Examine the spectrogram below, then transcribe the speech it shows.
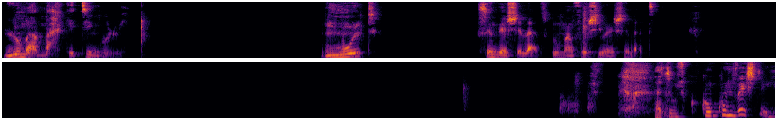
lumea marketingului, mult sunt înșelați, cum am fost și eu înșelat. Atunci, cum, cum vei ști?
